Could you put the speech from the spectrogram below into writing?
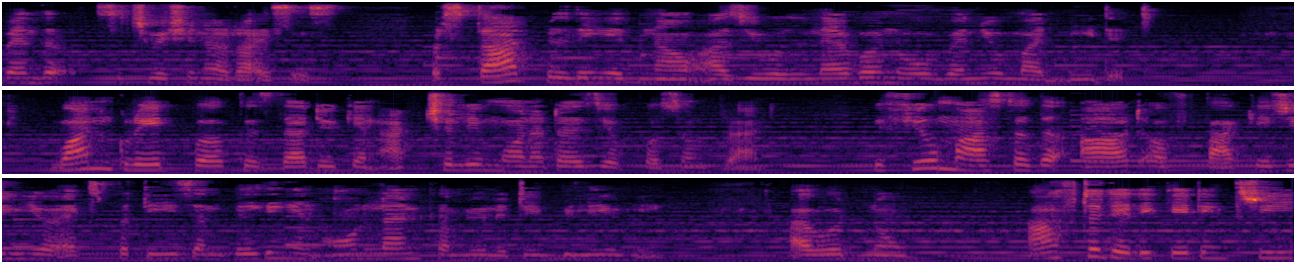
when the situation arises. But start building it now as you will never know when you might need it. One great perk is that you can actually monetize your personal brand. If you master the art of packaging your expertise and building an online community, believe me, I would know. After dedicating three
